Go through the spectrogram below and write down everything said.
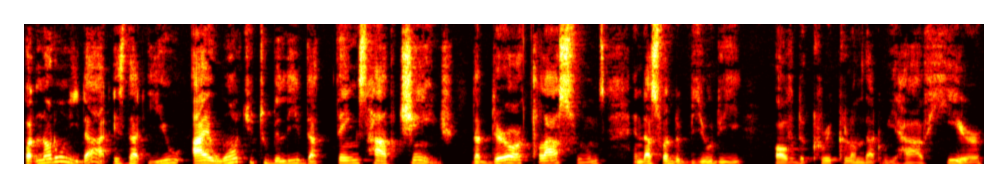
But not only that is that you i want you to believe that things have changed that there are classrooms and that's what the beauty of the curriculum that we have here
